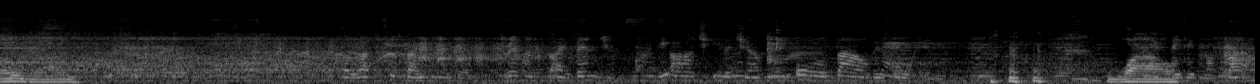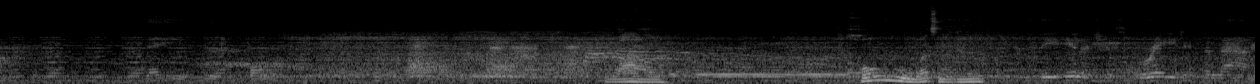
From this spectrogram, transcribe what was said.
Oh god. Corrupted by evil, driven by vengeance, the Arch Illager may all bow before him. Wow. if they did not bow, they would fall. Wow. Oh, that's not good. The Illagers raided the land.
